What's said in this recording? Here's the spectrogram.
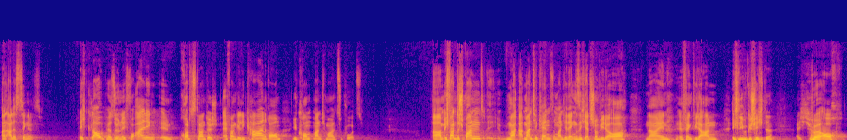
an alle Singles. Ich glaube persönlich, vor allen Dingen im protestantisch-evangelikalen Raum, ihr kommt manchmal zu kurz. Ähm, ich fand es spannend, manche kennen es und manche denken sich jetzt schon wieder, oh nein, er fängt wieder an. Ich liebe Geschichte. Ich höre auch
